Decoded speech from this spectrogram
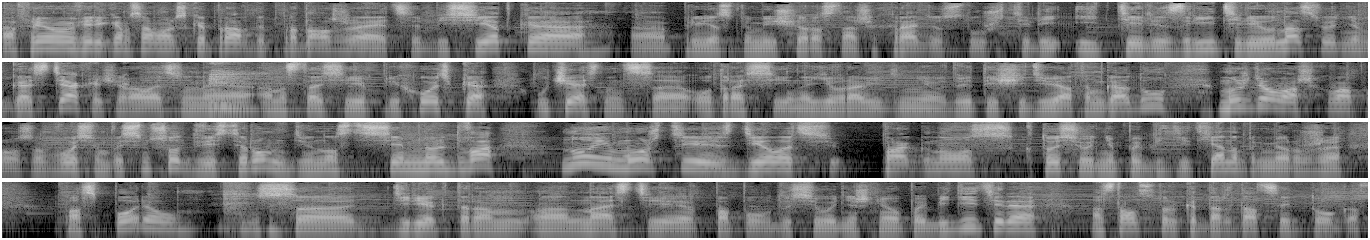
А в прямом эфире «Комсомольской правды» продолжается беседка. А, Приветствуем еще раз наших радиослушателей и телезрителей. У нас сегодня в гостях очаровательная Анастасия Приходько, участница от России на Евровидении в 2009 году. Мы ждем ваших вопросов. 8 800 200 ровно 9702. Ну и можете сделать прогноз, кто сегодня победит. Я, например, уже поспорил с э, директором э, Насти по поводу сегодняшнего победителя. Осталось только дождаться итогов.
